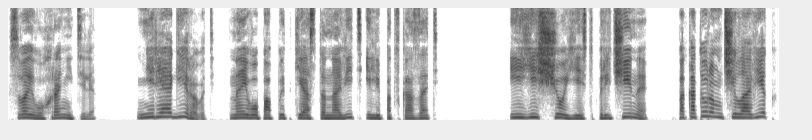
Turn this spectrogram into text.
своего хранителя, не реагировать на его попытки остановить или подсказать. И еще есть причины, по которым человек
